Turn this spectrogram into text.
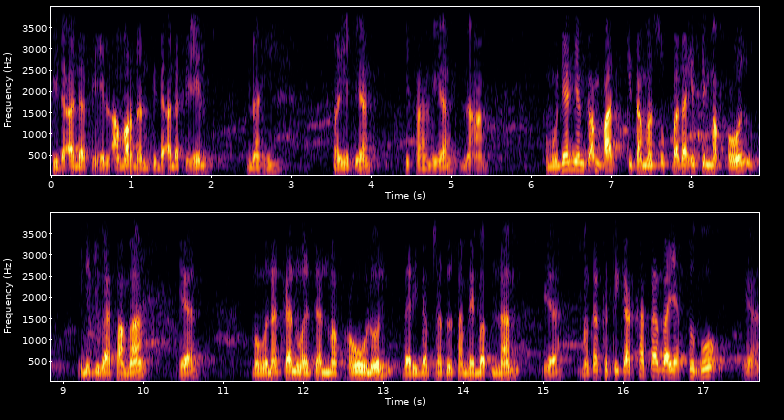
tidak ada fi'il amr dan tidak ada fi'il nahi. Baik ya, difahami ya? Naam. Kemudian yang keempat kita masuk pada isim maf'ul. Ini juga sama ya. Menggunakan wazan maf'ulun dari bab 1 sampai bab 6 ya. Maka ketika kata bayak tubuh ya,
